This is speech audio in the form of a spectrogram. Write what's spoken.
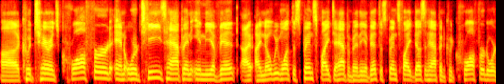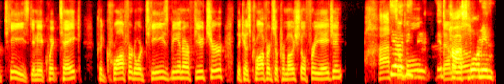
Uh, could Terrence Crawford and Ortiz happen in the event? I, I know we want the Spence fight to happen, but in the event the Spence fight doesn't happen, could Crawford Ortiz give me a quick take? Could Crawford Ortiz be in our future because Crawford's a promotional free agent? possible? Yeah, I think it's possible. I mean,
